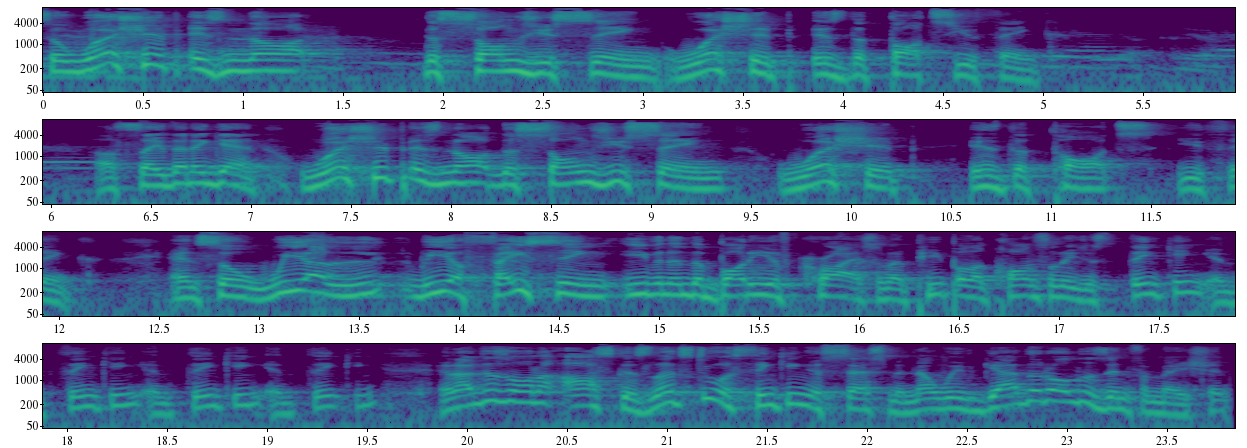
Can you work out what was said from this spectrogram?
So worship is not the songs you sing. Worship is the thoughts you think. I'll say that again. Worship is not the songs you sing. Worship is the thoughts you think. And so we are we are facing even in the body of Christ where people are constantly just thinking and thinking and thinking and thinking. And I just want to ask us, let's do a thinking assessment. Now we've gathered all this information,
